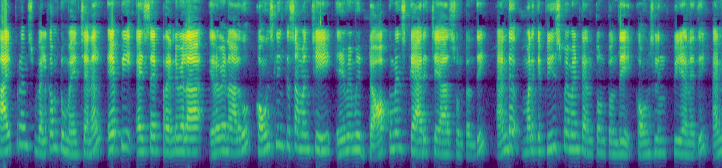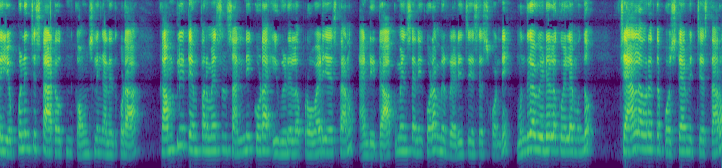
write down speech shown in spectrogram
Hi friends welcome to my channel APSET రెండు వేల ఇరవై నాలుగు. కౌన్సిలింగ్కి సంబంధించి ఏమేమి డాక్యుమెంట్స్ క్యారీ చేయాల్సి ఉంటుంది అండ్ మనకి ఫీజ్ పేమెంట్ ఎంత ఉంటుంది కౌన్సిలింగ్ ఫీ అనేది అండ్ ఎప్పటి నుంచి స్టార్ట్ అవుతుంది కౌన్సిలింగ్ అనేది కూడా కంప్లీట్ ఇన్ఫర్మేషన్స్ అన్ని కూడా ఈ వీడియోలో ప్రొవైడ్ చేస్తాను. అండ్ ఈ డాక్యుమెంట్స్ అన్ని కూడా మీరు రెడీ చేసేసుకోండి. ముందుగా వీడియోలోకి వెళ్ళే ముందు ఛానల్ ఎవరైతే పోస్ట్ టైం ఇచ్చేస్తారో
